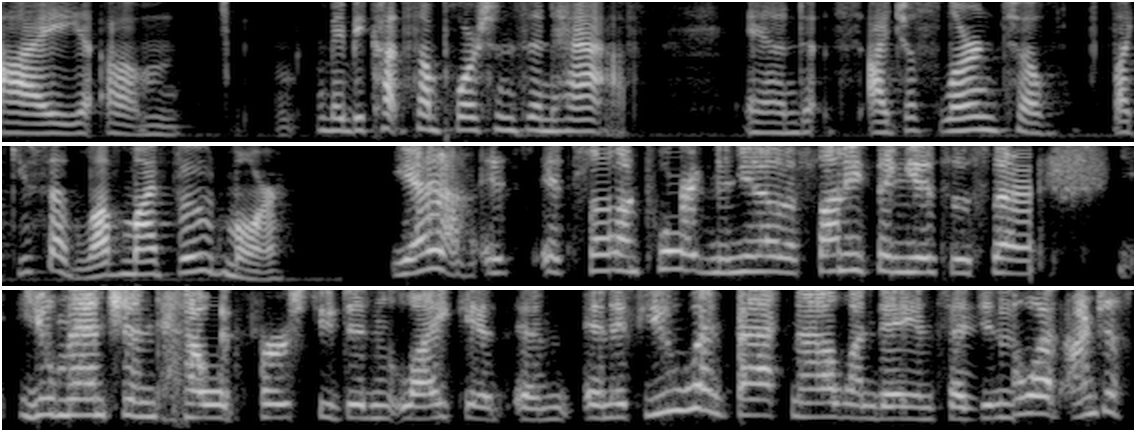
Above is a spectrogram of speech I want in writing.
I um, maybe cut some portions in half. And I just learned to, like you said, love my food more. Yeah, it's it's so important. And you know, the funny thing is, is that you mentioned how at first you didn't like it, and and if you went back now one day and said, you know what, I'm just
